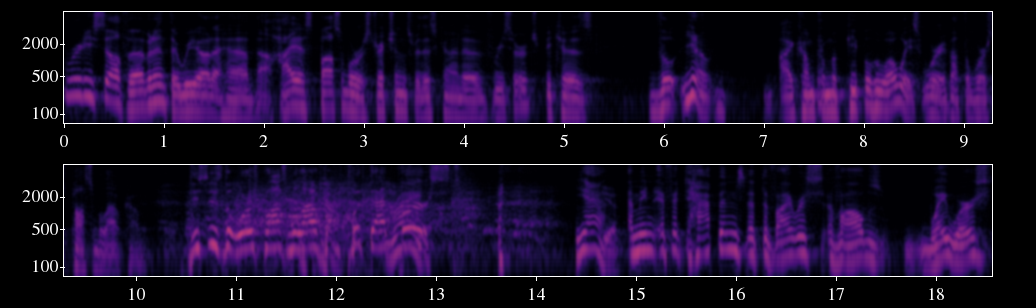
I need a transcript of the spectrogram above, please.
pretty self evident that we ought to have the highest possible restrictions for this kind of research because, the, you know, I come from a people who always worry about the worst possible outcome. This is the worst possible outcome. Put that right. first. Yeah. yeah. I mean, if it happens that the virus evolves way worse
